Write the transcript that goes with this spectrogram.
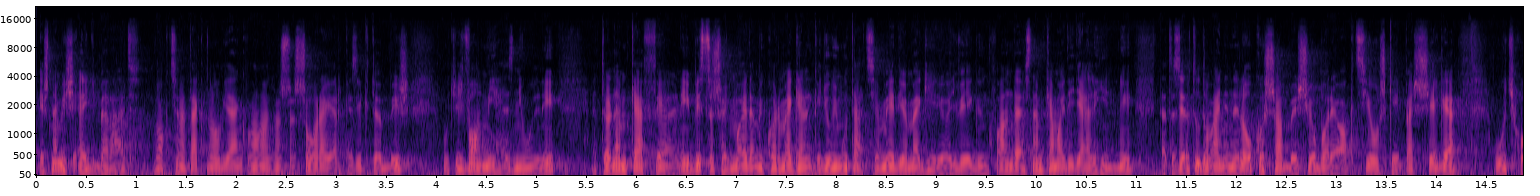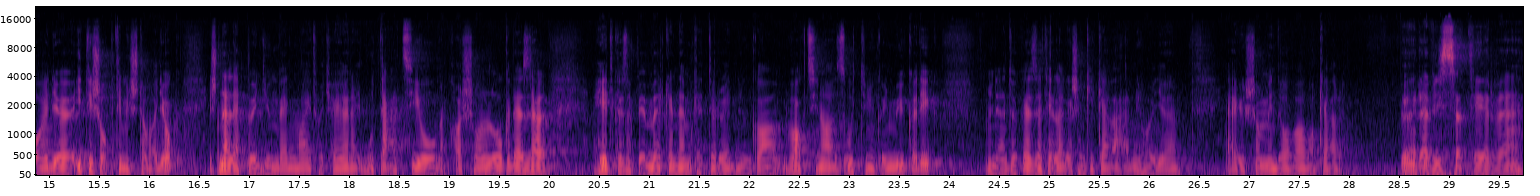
és nem is egy bevált vakcina technológiánk van, most a sorra érkezik több is, úgyhogy van mihez nyúlni, ettől nem kell félni. Biztos, hogy majd, amikor megjelenik egy új mutáció, a média megírja, hogy végünk van, de ezt nem kell majd így elhinni. Tehát azért a tudomány ennél okosabb és jobb a reakciós képessége, úgyhogy itt is optimista vagyok, és ne lepődjünk meg majd, hogyha jön egy mutáció, meg hasonlók, de ezzel a hétköznapi emberként nem kell törődnünk. A vakcina az úgy tűnik, hogy működik, innentől kezdve ténylegesen ki kell várni, hogy eljusson mindenhova, kell önre visszatérve,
